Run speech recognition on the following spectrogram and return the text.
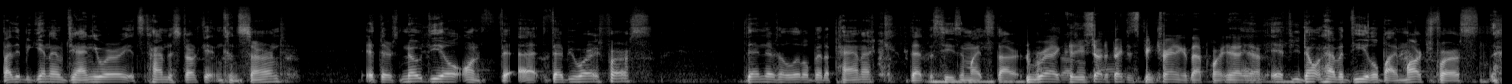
by the beginning of January, it's time to start getting concerned. If there's no deal on fe- February 1st, then there's a little bit of panic that the season might start. Right, because you start affecting spring training at that point. Yeah, yeah. If you don't have a deal by March 1st,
